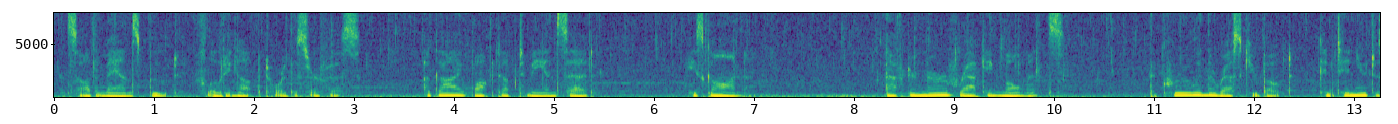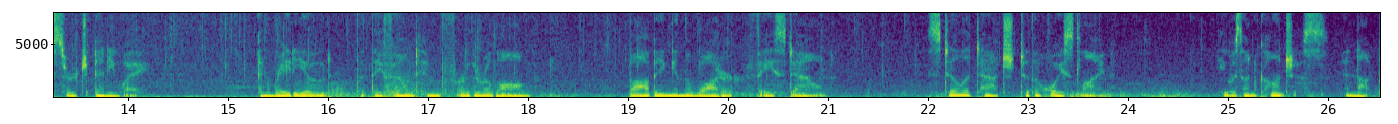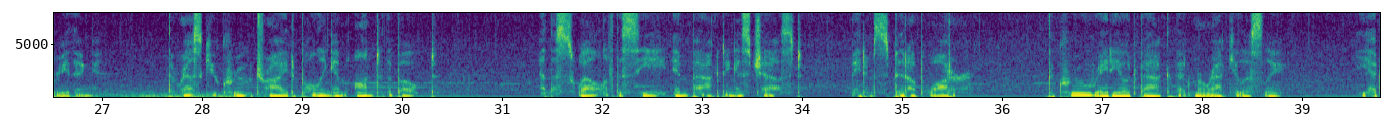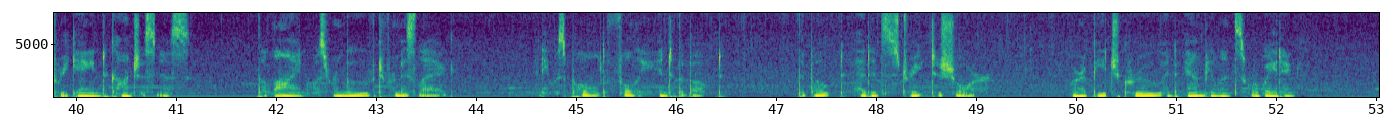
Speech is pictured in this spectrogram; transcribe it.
and saw the man's boot floating up toward the surface. A guy walked up to me and said, He's gone. After nerve wracking moments, the crew in the rescue boat continued to search anyway and radioed that they found him further along, bobbing in the water face down, still attached to the hoist line. He was unconscious and not breathing. The rescue crew tried pulling him onto the boat, and the swell of the sea impacting his chest made him spit up water. The crew radioed back that miraculously he had regained consciousness. The line was removed from his leg, and he was pulled fully into the boat. The boat headed straight to shore, where a beach crew and ambulance were waiting.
